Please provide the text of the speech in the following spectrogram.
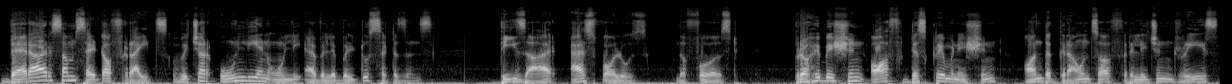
There are some set of rights which are only and only available to citizens. These are as follows. The first, prohibition of discrimination on the grounds of religion, race,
